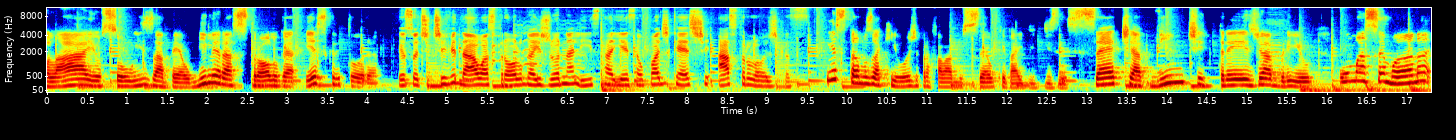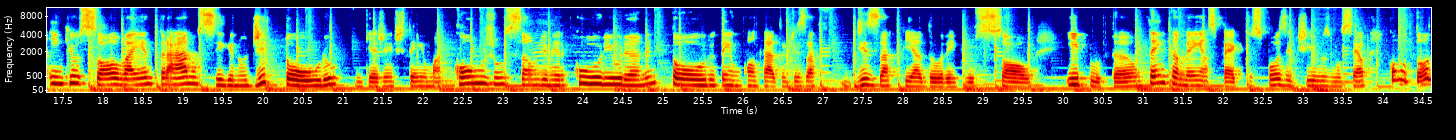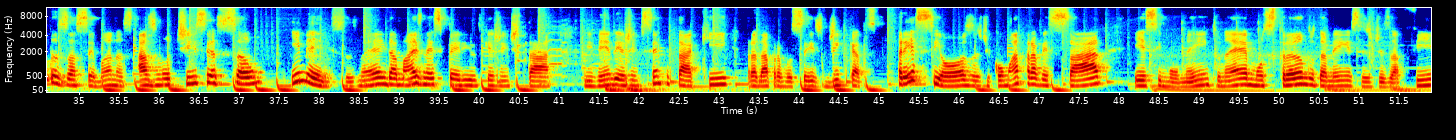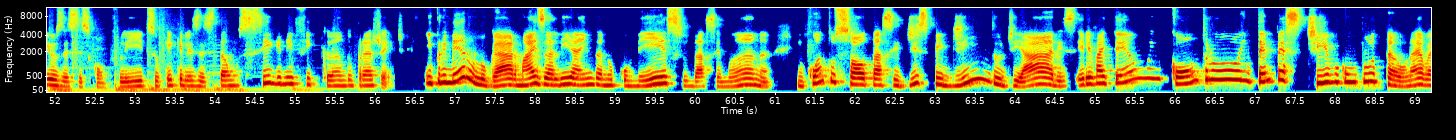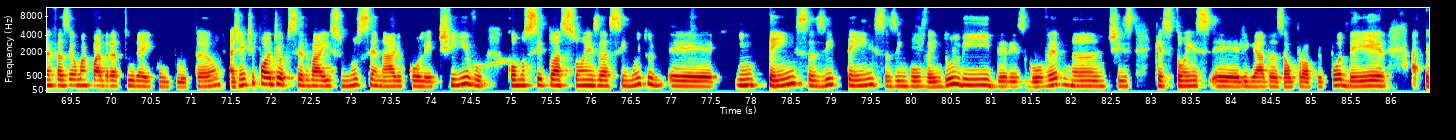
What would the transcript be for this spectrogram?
Olá, eu sou Isabel Miller, astróloga e escritora. Eu sou Titi Vidal, astróloga e jornalista, e esse é o podcast Astrológicas. E estamos aqui hoje para falar do céu que vai de 17 a 23 de abril, uma semana em que o Sol vai entrar no signo de Touro, em que a gente tem uma conjunção de Mercúrio e Urano em Touro, tem um contato desafiador entre o Sol e Plutão. Tem também aspectos positivos no céu. Como todas as semanas, as notícias são imensas, né? Ainda mais nesse período que a gente está vivendo e a gente sempre está aqui para dar para vocês dicas preciosas de como atravessar esse momento, né? Mostrando também esses desafios, esses conflitos, o que, que eles estão significando para a gente. Em primeiro lugar, mais ali ainda no começo da semana, enquanto o Sol está se despedindo de Ares, ele vai ter um encontro intempestivo com Plutão, né? Vai fazer uma quadratura aí com Plutão. A gente pode observar isso no cenário coletivo como situações assim muito é, intensas e tensas envolvendo líderes, governantes, questões eh, ligadas ao próprio poder,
